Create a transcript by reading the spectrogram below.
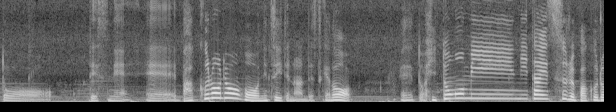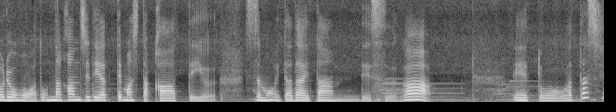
とですね、えー、暴露療法についてなんですけど。えーと、人混みに対する暴露療法はどんな感じでやってましたかっていう質問をいただいたんですが、えーと、私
